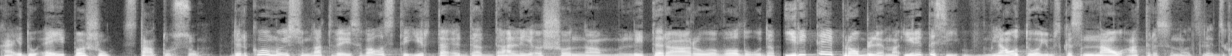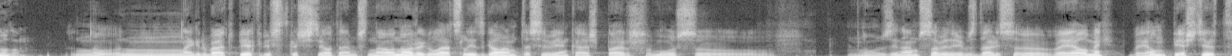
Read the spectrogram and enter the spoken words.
kaidu eipašu statusu. Dēļ ko mums Latvijas valstī ir tāda daļiešana literāro valoda? Ir tā problēma, ir tas jautājums, kas nav atrasināts līdz galam. Nu, negribētu piekrist, ka šis jautājums nav noregulēts līdz galam. Tas ir vienkārši par mūsu nu, zināmas sabiedrības daļas uh, vēlmi, vēlmi piešķirt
